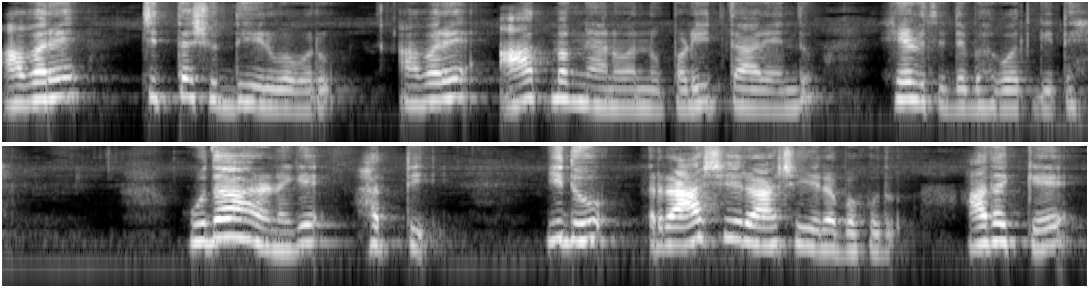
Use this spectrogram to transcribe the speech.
ಅವರೇ ಚಿತ್ತಶುದ್ಧಿ ಇರುವವರು, ಅವರೇ ಆತ್ಮಜ್ಞಾನವನ್ನು ಪಡೆಯುತ್ತಾರೆ ಎಂದು ಹೇಳುತ್ತಿದೆ ಭಗವದ್ಗೀತೆ. ಉದಾಹರಣೆಗೆ ಹತ್ತಿ. ಇದು ರಾಶಿ ರಾಶಿ ಇರಬಹುದು. ಅದಕ್ಕೆ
